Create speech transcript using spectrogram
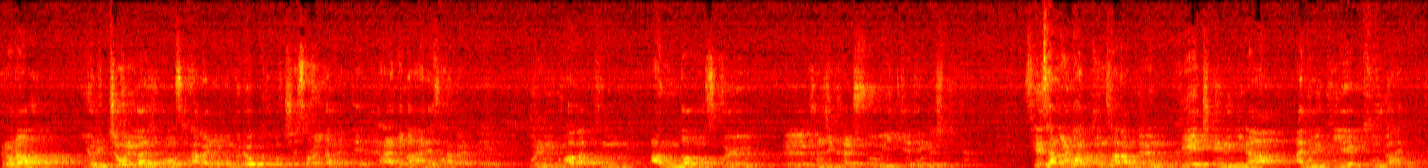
그러나 열정을 가지고 살아가려고 노력하고 최선을 다할 때 하나님 안에 살아갈 때 우리는 그와 같은 아름다운 모습을 간직할 수 있게 된 것입니다. 세상을 바꾼 사람들은 그의 재능이나 아니면 그의 부가 아닙니다.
